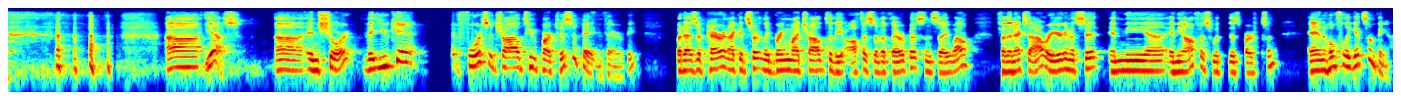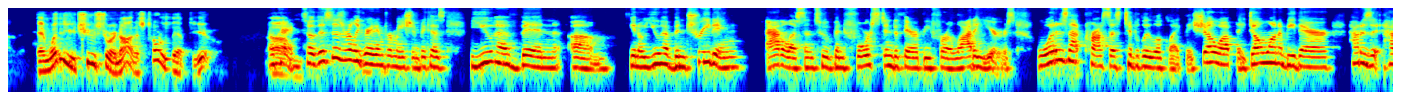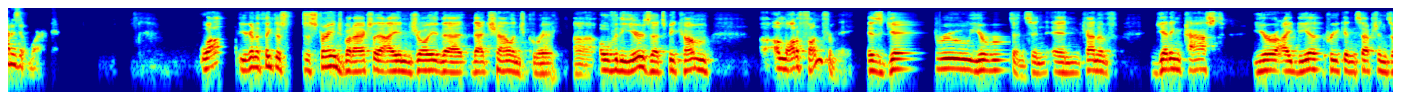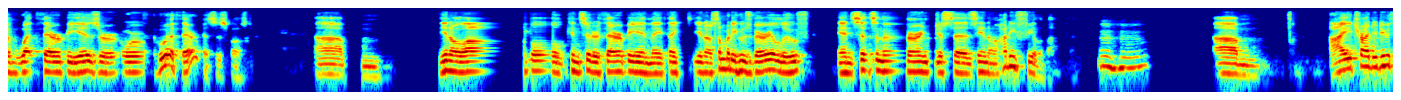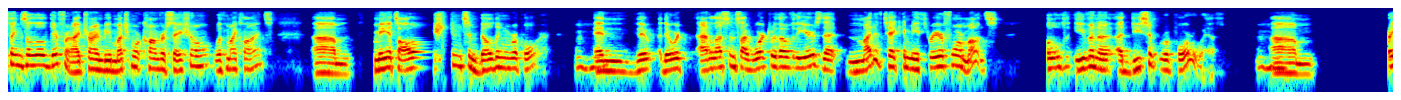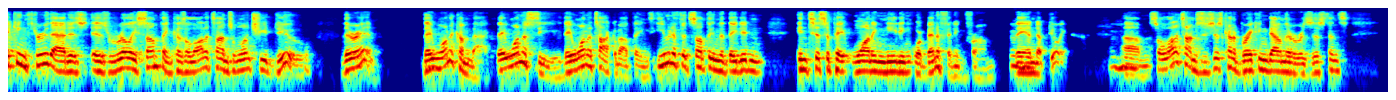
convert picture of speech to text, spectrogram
uh, yes. Uh, in short, that you can't force a child to participate in therapy. But as a parent, I could certainly bring my child to the office of a therapist and say, "Well, for the next hour, you're going to sit in the uh, in the office with this person and hopefully get something out of it." And whether you choose to or not is totally up to you. Okay, Um, so this is really great information because you have been, um, you know, you have been treating adolescents who have been forced into therapy for a lot of years. What does that process typically look like? They show up, they don't want to be there. How does it? How does it work? Well, you're going to think this is strange, but actually I enjoy that that challenge great. Uh, over the years, that's become a lot of fun for me. Is get through your resistance and and kind of getting past your idea preconceptions of what therapy is or or who a therapist is supposed to. Um, you know, a lot of people consider therapy and they think you know somebody who's very aloof and sits in the corner and just says, you know, how do you feel about it? Mm-hmm. Um, I try to do things a little different. I try and be much more conversational with my clients. Um, for me, it's all patience and building rapport. mm-hmm. And there, there were adolescents I've worked with over the years that might have taken me three or four months to build even a, a decent rapport with. Mhm. Um, breaking through that is is really something because a lot of times once you do, they're in. They want to come back. They want to see you. They want to talk about things, even if it's something that they didn't anticipate wanting, needing, or benefiting from. They Mhm. end up doing. Mhm. Um, so a lot of times it's just kind of breaking down their resistance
